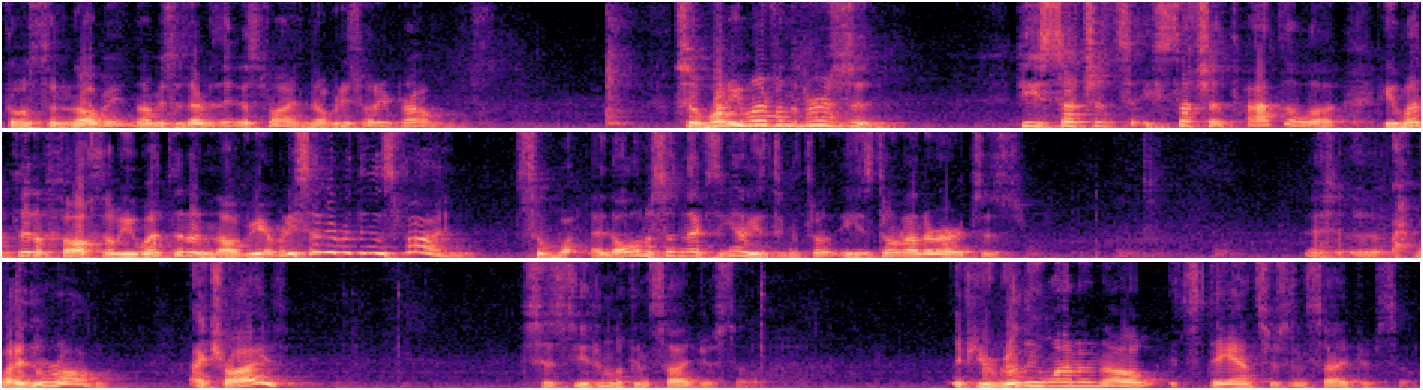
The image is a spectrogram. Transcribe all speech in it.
Goes to the Nabi, Nabi says, everything is fine. Nobody's had any problems. So what do you want from the person? He's such a he's such a tatala. He went to the chacham, he went to the navi. Everybody said everything is fine. So and all of a sudden, next thing you know, he's thrown, out of Eretz. Uh, what did I do wrong? I tried. He says you didn't look inside yourself. If you really want to know, it's the answers inside yourself.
